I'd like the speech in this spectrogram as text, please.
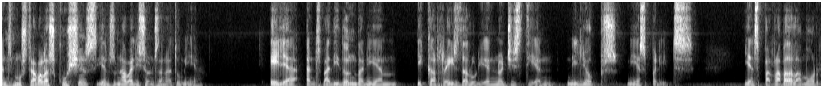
ens mostrava les cuixes i ens donava lliçons d'anatomia. Ella ens va dir d'on veníem i que els reis de l'Orient no existien, ni llops ni esperits. I ens parlava de l'amor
